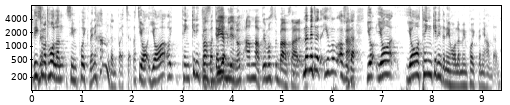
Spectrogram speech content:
det är som att hålla sin pojkvän i handen på ett sätt. Att jag, jag tänker inte på Fast att det jag, blir något annat. Jag måste bara så här. Men vänta, vänta, jag får avsluta. Ja. Jag, jag, jag tänker inte när jag håller min pojkvän i handen.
